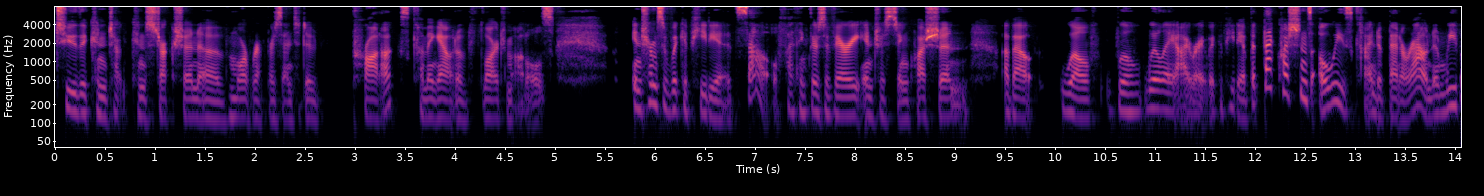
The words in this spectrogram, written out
to the con- construction of more representative products coming out of large models. In terms of Wikipedia itself, I think there's a very interesting question about well, will will AI write Wikipedia? But that question's always kind of been around, and we've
